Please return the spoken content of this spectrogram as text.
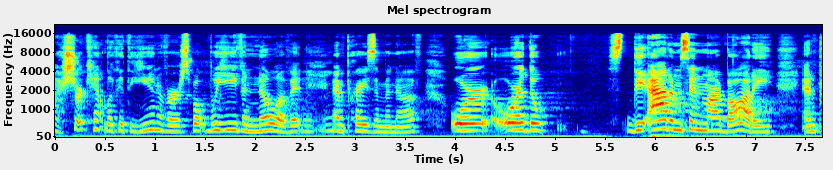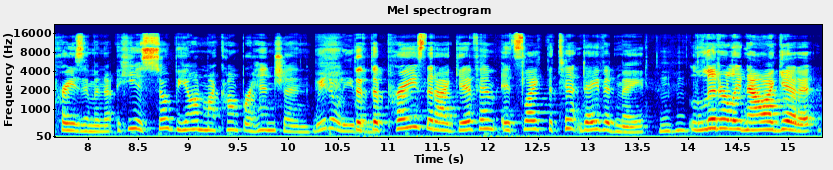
I sure can't look at the universe, what we even know of it, and praise him enough. Or or the the atoms in my body and praise him and He is so beyond my comprehension. We don't even that the praise that I give him, it's like the tent David made. Mm-hmm. Literally, now I get it.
